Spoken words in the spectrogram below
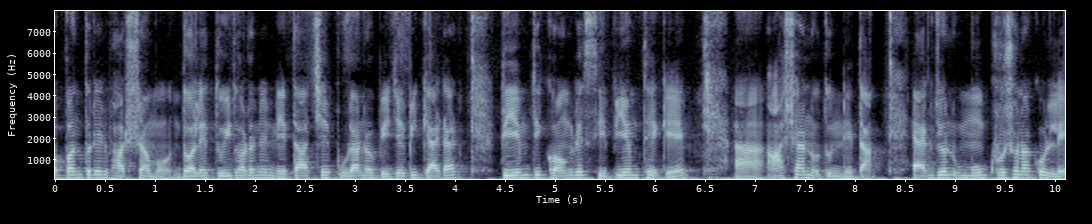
অভ্যন্তরীণ ভারসাম্য। দলের দুই ধরনের নেতা আছে, পুরানো BJP cadre, TMC Congress, CPM থেকে আসা নতুন নেতা। একজন মুখ ঘোষণা করলে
